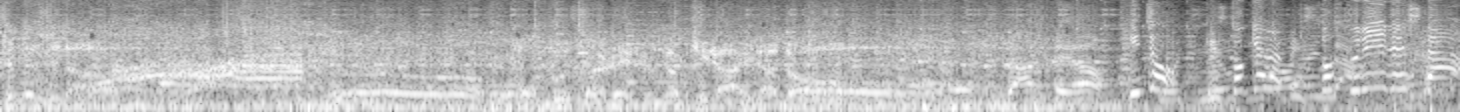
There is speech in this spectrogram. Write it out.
潰すな起こされるの嫌いだぞ。だってよ。以上ゲストキャラベスト3でした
